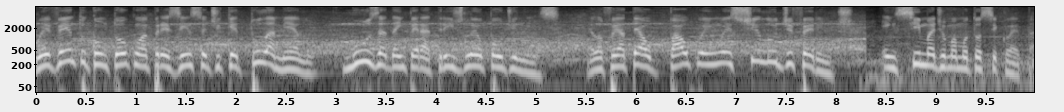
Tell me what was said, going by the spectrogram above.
O evento contou com a presença de Ketula Melo, musa da Imperatriz Leopoldinense. Ela foi até ao palco em um estilo diferente, em cima de uma motocicleta.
